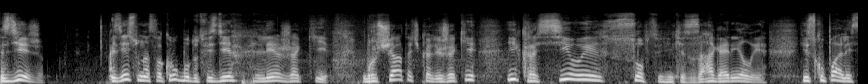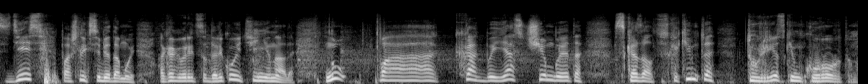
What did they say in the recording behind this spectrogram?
Здесь же Здесь у нас вокруг будут везде лежаки. Брусчаточка, лежаки и красивые собственники, загорелые. Искупались здесь, пошли к себе домой. А как говорится, далеко идти не надо. Ну, по, как бы я с чем бы это сказал? С каким-то турецким курортом.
